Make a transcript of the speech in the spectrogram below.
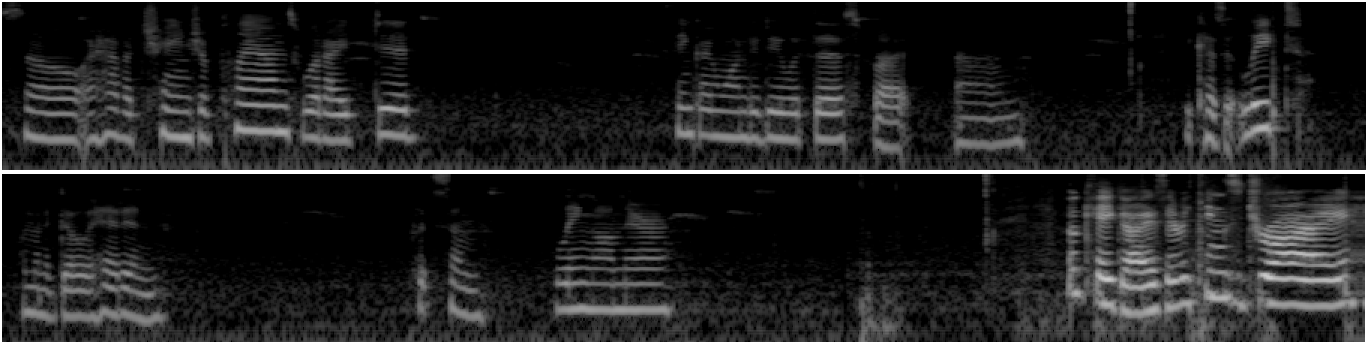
So I have a change of plans. What I did think I wanted to do with this, but um, because it leaked, I'm going to go ahead and put some bling on there. Okay guys, everything's dry.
